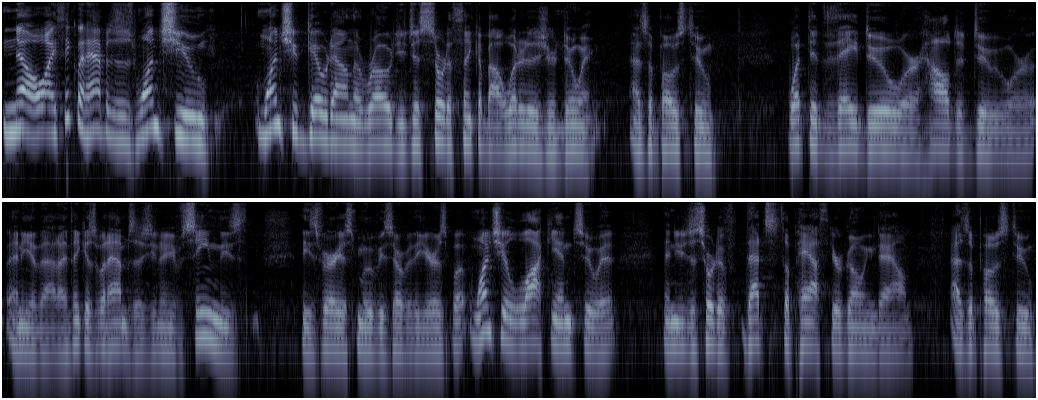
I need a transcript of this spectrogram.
no, I think what happens is once you once you go down the road, you just sort of think about what it is you're doing, as opposed to what did they do or how to do or any of that. I think is what happens is you know you've seen these these various movies over the years, but once you lock into it, then you just sort of that's the path you're going down, as opposed to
